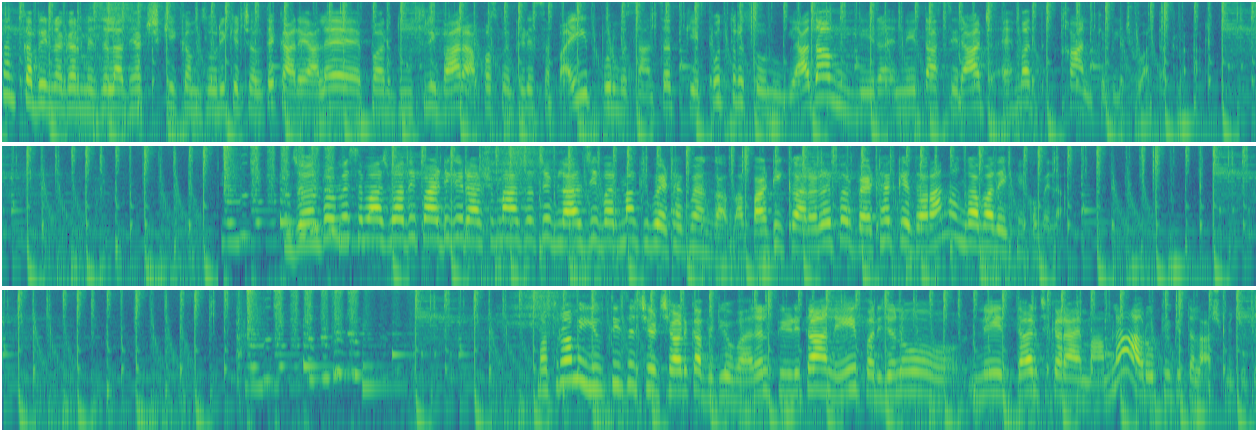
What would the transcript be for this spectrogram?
संत कबीर नगर में जिलाध्यक्ष की कमज़ोरी के चलते कार्यालय पर दूसरी बार आपस में भिड़े सफ़ाई पूर्व सांसद के पुत्र सोनू यादव नेता सिराज अहमद खान के बीच हुआ तकरार। जौनपुर में समाजवादी पार्टी के राष्ट्रीय महासचिव लालजी वर्मा की बैठक में हंगामा। पार्टी कार्यालय पर बैठक के दौरान हंगामा देखने को मिला। मथुरा में युवती से छेड़छाड़ का वीडियो वायरल। पीड़िता ने परिजनों ने दर्ज कराया मामला। आरोपी की तलाश में जुटी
